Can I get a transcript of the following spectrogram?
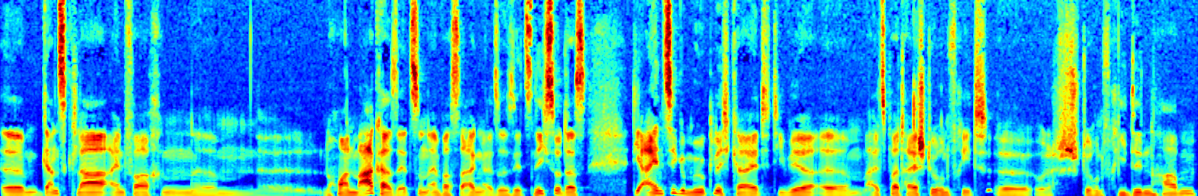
ähm, ganz klar einfach ein, ähm, äh, nochmal einen Marker setzen und einfach sagen, also es ist jetzt nicht so, dass die einzige Möglichkeit, die wir ähm, als Partei Störenfried äh, oder Störenfriedin haben,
